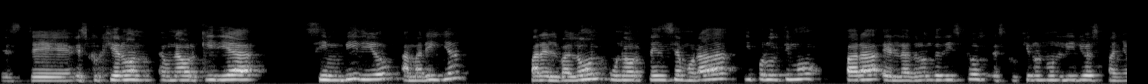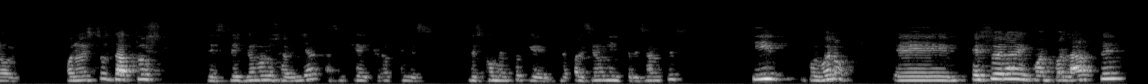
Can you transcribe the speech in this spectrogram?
Este, escogieron una orquídea sin vídeo amarilla, para el balón una hortensia morada y por último para el ladrón de discos escogieron un lirio español. Bueno, estos datos este, yo no los sabía, así que creo que les, les comento que me parecieron interesantes. Y pues bueno, eh, eso era en cuanto al arte,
